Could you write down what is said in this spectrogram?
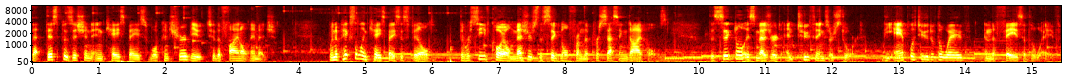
that this position in k-space will contribute to the final image. When a pixel in k-space is filled, the receive coil measures the signal from the precessing dipoles. The signal is measured and two things are stored, the amplitude of the wave and the phase of the wave.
